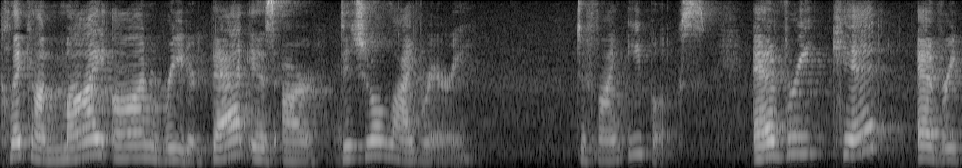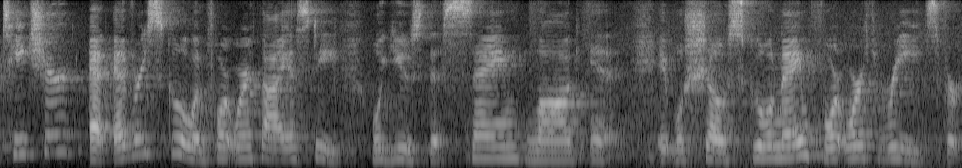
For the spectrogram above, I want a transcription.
click on myON Reader. That is our digital library to find ebooks. Every kid, every teacher at every school in Fort Worth ISD will use this same login. It will show school name Fort Worth Reads for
